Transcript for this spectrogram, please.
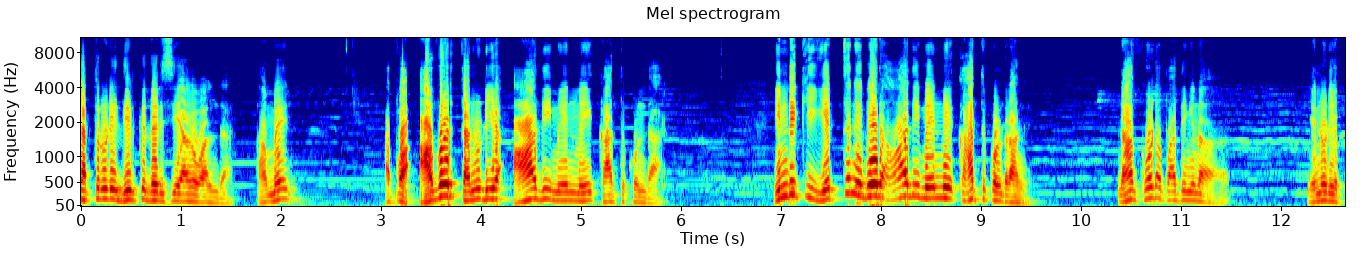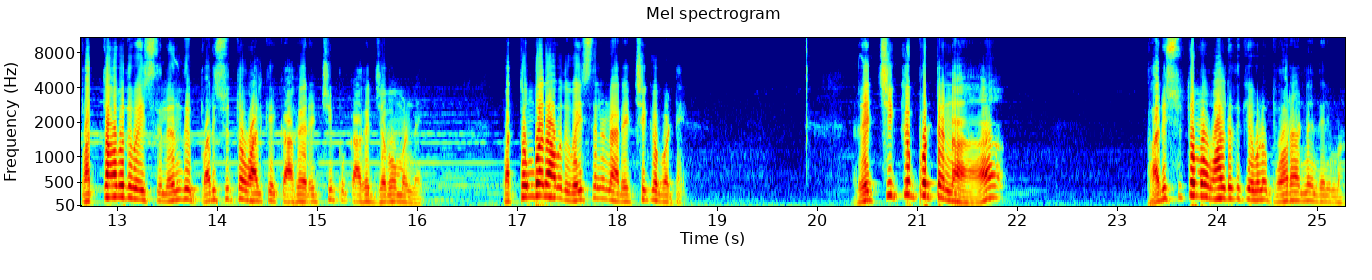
கர்த்தருடைய தீர்க்கதரிசியாக வாழ்ந்தார். ஆமேன். அப்போ அவர் தன்னுடைய ஆதி மேன்மையை காத்து கொண்டார். இன்றைக்கு எத்தனை பேர் ஆதி மேன்மையை காத்துக்கொள்றாங்க நான் கூட பார்த்தீங்கன்னா என்னுடைய பத்தாவது வயசுலேருந்து பரிசுத்த வாழ்க்கைக்காக ரட்சிப்புக்காக ஜெபம் பண்ணேன். பத்தொன்பதாவது வயசுல நான் ரட்சிக்கப்பட்டேன். ரட்சிக்கப்பட்ட நான் பரிசுத்தமா வாழ்றதுக்கு எவ்வளோ போராடினேன் தெரியுமா?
